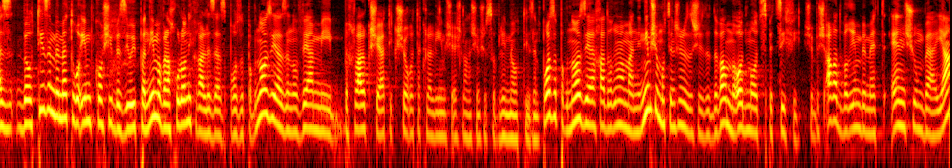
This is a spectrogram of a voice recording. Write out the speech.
אז באוטיזם באמת רואים קושי בזיהוי פנים, אבל אנחנו לא נקרא לזה אז פרוזופגנוזיה, זה נובע מבכלל קשיי התקשורת הכלליים שיש לאנשים שסובלים מאוטיזם. פרוזופגנוזיה, אחד הדברים המעניינים שמוצאים שם זה שזה דבר מאוד מאוד ספציפי, שבשאר הדברים באמת אין שום בעיה,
